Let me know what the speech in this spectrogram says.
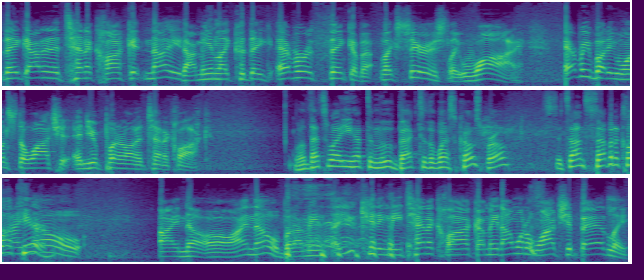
They got it at 10 o'clock at night. I mean, like, could they ever think about, like, seriously, why? Everybody wants to watch it, and you put it on at 10 o'clock. Well, that's why you have to move back to the West Coast, bro. It's, it's on 7 o'clock here. I here. Know. I know. Oh, I know. But I mean, are you kidding me? 10 o'clock? I mean, I want to watch it badly.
